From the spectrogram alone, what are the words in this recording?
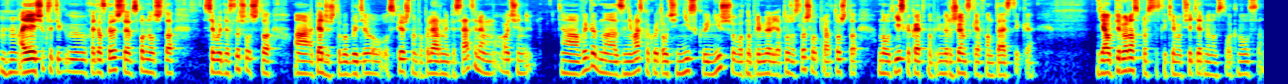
Угу. А я еще, кстати, э, хотел сказать, что я вспомнил, что сегодня слышал, что, а, опять же, чтобы быть успешным, популярным писателем, очень а, выгодно занимать какую-то очень низкую нишу. Вот, например, я тоже слышал про то, что, ну, вот есть какая-то, например, женская фантастика. Я вот первый раз просто с таким вообще термином столкнулся,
